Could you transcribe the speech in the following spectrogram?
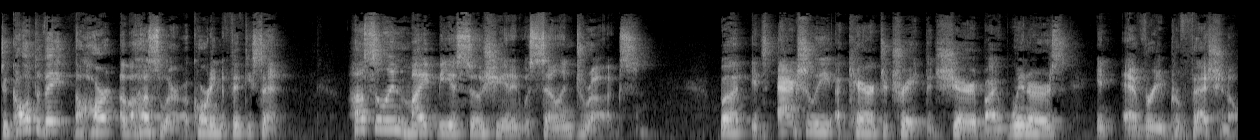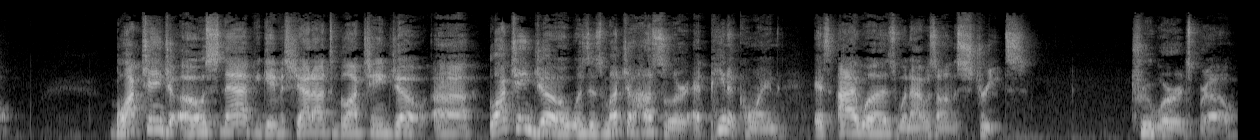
to cultivate the heart of a hustler, according to 50 Cent, hustling might be associated with selling drugs but it's actually a character trait that's shared by winners in every professional. Blockchain Joe, oh snap, you gave a shout out to Blockchain Joe. Uh, Blockchain Joe was as much a hustler at Peanut Coin as I was when I was on the streets. True words, bro.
